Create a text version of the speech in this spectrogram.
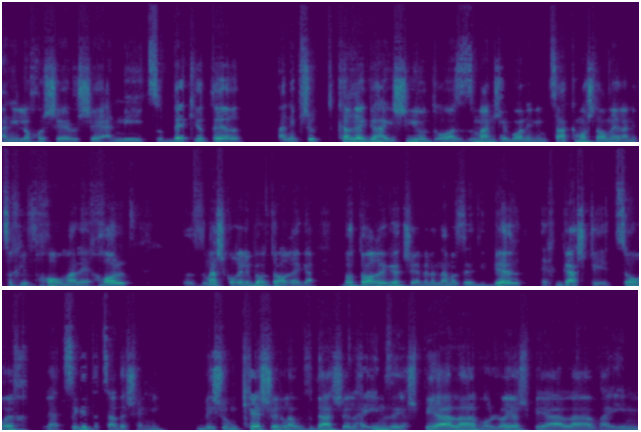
אני לא חושב שאני צודק יותר, אני פשוט כרגע האישיות או הזמן שבו אני נמצא, כמו שאתה אומר, אני צריך לבחור מה לאכול, זה מה שקורה לי באותו הרגע. באותו הרגע כשהבן אדם הזה דיבר, הרגשתי צורך להציג את הצד השני. בלי שום קשר לעובדה של האם זה ישפיע עליו או לא ישפיע עליו, האם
